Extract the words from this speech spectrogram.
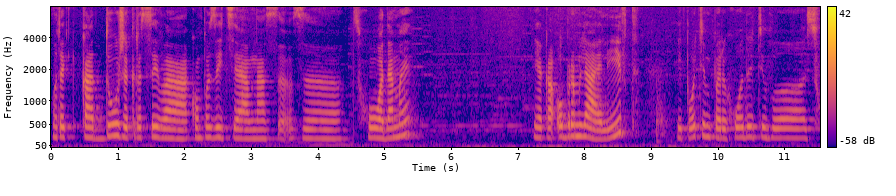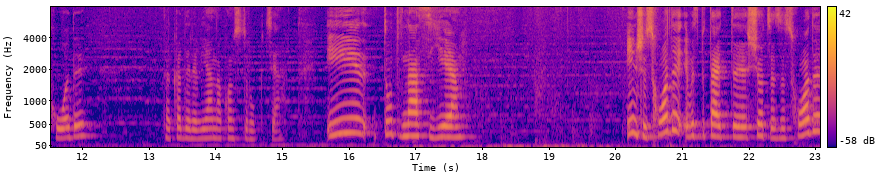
Отака дуже красива композиція в нас з сходами, яка обрамляє ліфт і потім переходить в сходи. Така дерев'яна конструкція. І тут в нас є інші сходи, і ви спитаєте, що це за сходи.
